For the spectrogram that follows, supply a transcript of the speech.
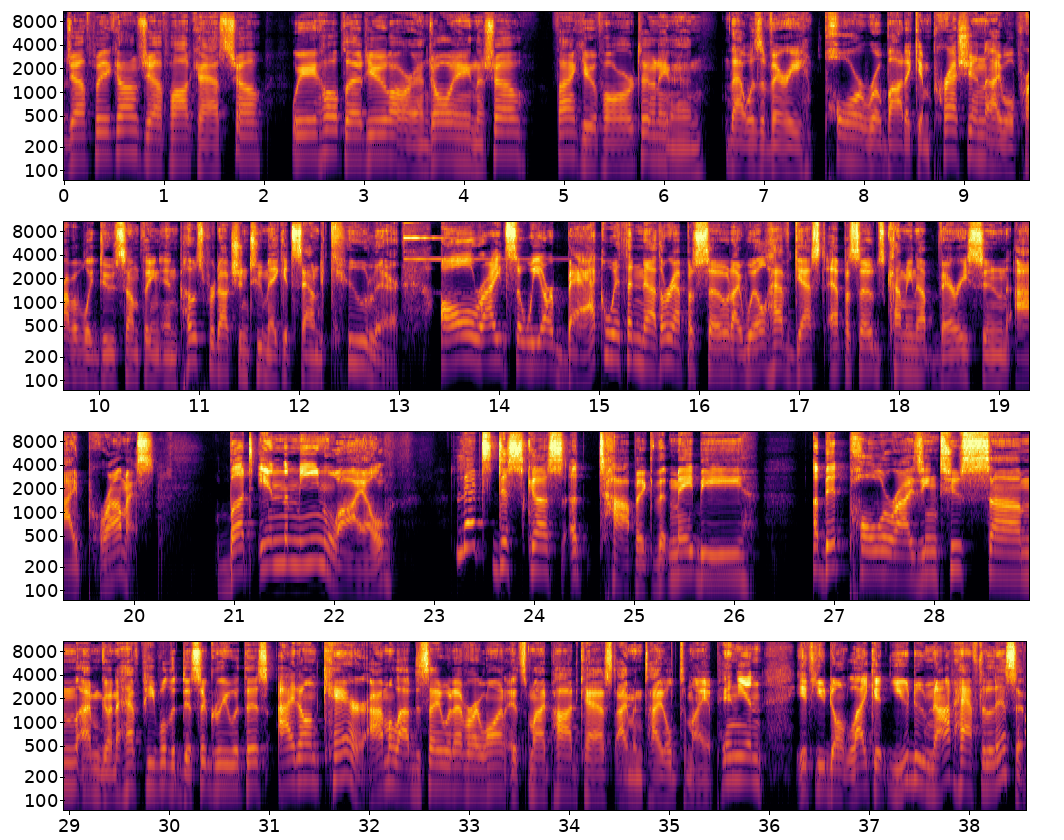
the Jeff Becomes Jeff podcast show. We hope that you are enjoying the show. Thank you for tuning in. That was a very poor robotic impression. I will probably do something in post production to make it sound cooler. All right, so we are back with another episode. I will have guest episodes coming up very soon, I promise. But in the meanwhile, let's discuss a topic that may be a bit polarizing to some. I'm going to have people that disagree with this. I don't care. I'm allowed to say whatever I want. It's my podcast. I'm entitled to my opinion. If you don't like it, you do not have to listen.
